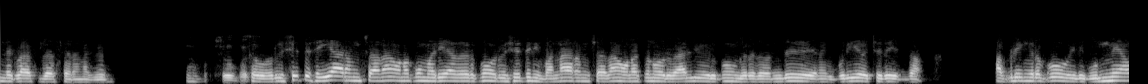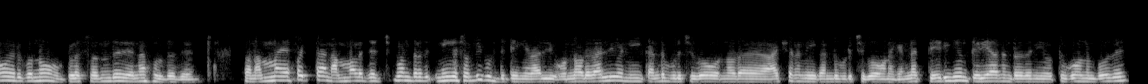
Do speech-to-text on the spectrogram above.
இந்த கிளாஸ் தான் சார் எனக்கு. ஒரு விஷயத்த செய்ய ஆரம்பிச்சாதான் உனக்கும் மரியாதை இருக்கும். ஒரு விஷயத்த நீ பண்ண ஆரம்பிச்சாதான் உனக்குன்னு ஒரு வேல்யூ இருக்குங்கிறத வந்து எனக்கு புரிய வச்சதே இதுதான். அப்படிங்கிறப்போ இதுக்கு உண்மையாவும் இருக்கணும். ப்ளஸ் வந்து என்ன சொல்றது? ஸோ நம்ம எஃபெக்டா நம்மளை ஜட்ஜ் பண்றது நீங்க சொல்லி கொடுத்துட்டீங்க வேல்யூ உன்னோட வேல்யூவை நீ கண்டுபிடிச்சுக்கோ உன்னோட ஆக்ஷனை நீ கண்டுபிடிச்சுக்கோ. உனக்கு என்ன தெரியும் தெரியாதுன்றதை நீ ஒத்துக்கோணும் போது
